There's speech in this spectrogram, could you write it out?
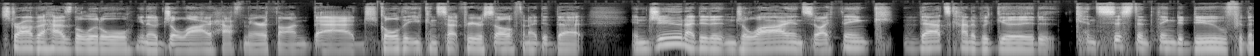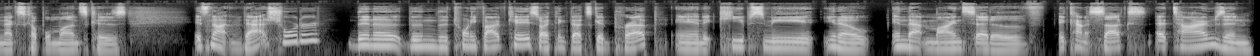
Strava has the little, you know, July half marathon badge goal that you can set for yourself. And I did that in June. I did it in July. And so I think that's kind of a good consistent thing to do for the next couple months because it's not that shorter than a than the 25k so i think that's good prep and it keeps me you know in that mindset of it kind of sucks at times and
